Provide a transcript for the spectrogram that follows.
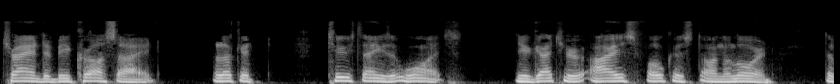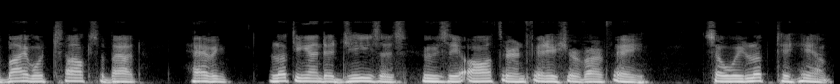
trying to be cross-eyed. Look at two things at once. You got your eyes focused on the Lord. The Bible talks about having looking unto Jesus, who's the author and finisher of our faith. So we look to Him,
